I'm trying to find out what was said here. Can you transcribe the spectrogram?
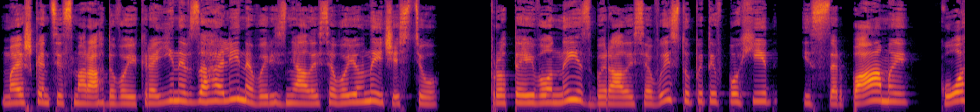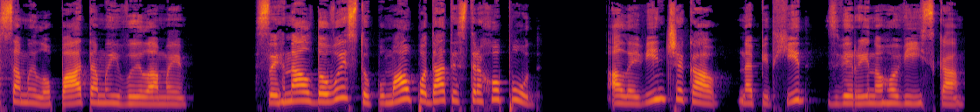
Мешканці Смарагдової країни взагалі не вирізнялися войовничістю, проте й вони збиралися виступити в похід із серпами, косами, лопатами й вилами. Сигнал до виступу мав подати страхопуд, але він чекав на підхід звіриного війська.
